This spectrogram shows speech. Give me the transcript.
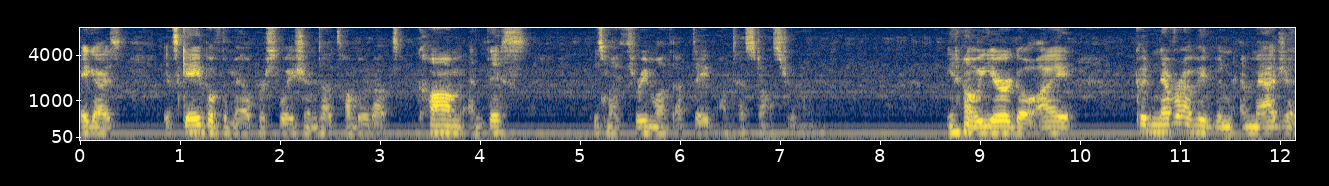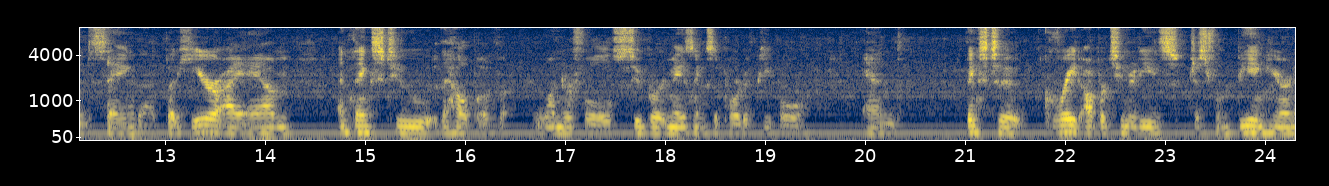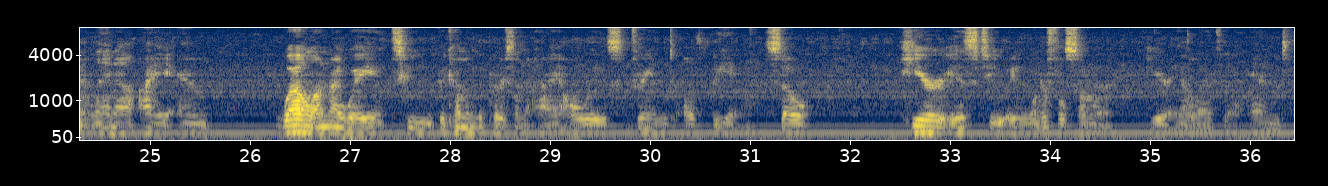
Hey guys, it's Gabe of the malepersuasian.tumblr.com, and this is my three month update on testosterone. You know, a year ago, I could never have even imagined saying that, but here I am, and thanks to the help of wonderful, super amazing, supportive people, and thanks to great opportunities just from being here in Atlanta, I am well on my way to becoming the person I always dreamed of being. So, here is to a wonderful summer here in Atlanta, and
